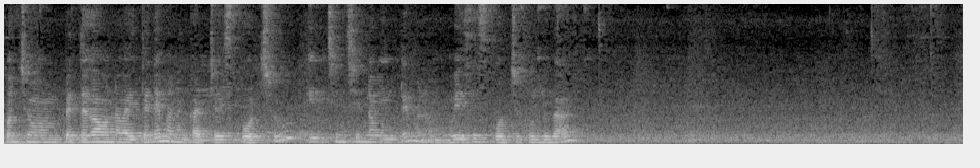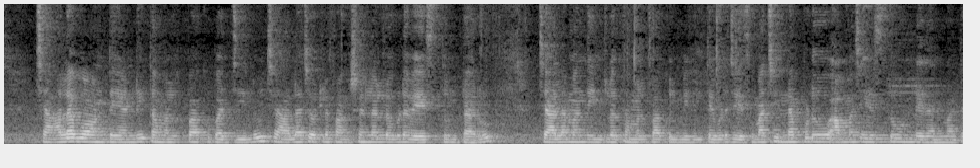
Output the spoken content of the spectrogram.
కొంచెం పెద్దగా ఉన్నవి అయితేనే మనం కట్ చేసుకోవచ్చు. ఈ చిన్న చిన్నవి ఉంటే మనం వేసేసుకోవచ్చు ఫుల్గా. చాలా బాగుంటాయండి తమలపాకు బజ్జీలు. చాలా చోట్ల ఫంక్షన్లలో కూడా వేస్తుంటారు. చాలామంది ఇంట్లో తమలపాకులు మిగిలితే కూడా చేసి మా చిన్నప్పుడు అమ్మ చేస్తూ ఉండేదన్నమాట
